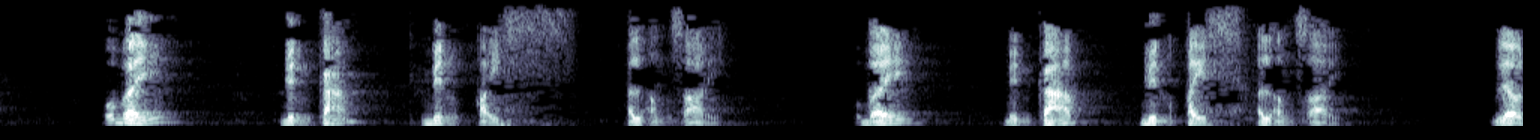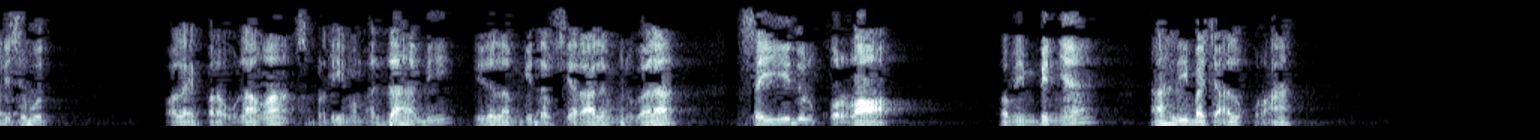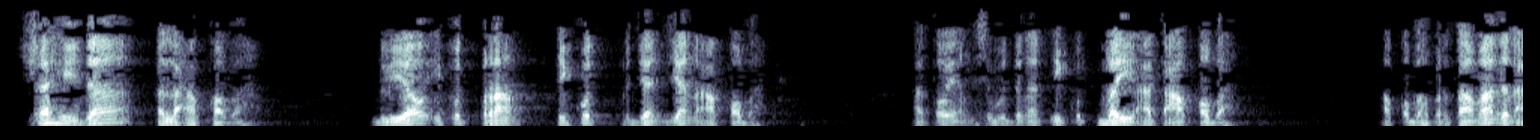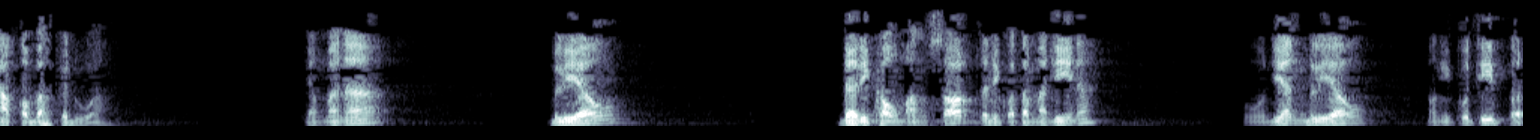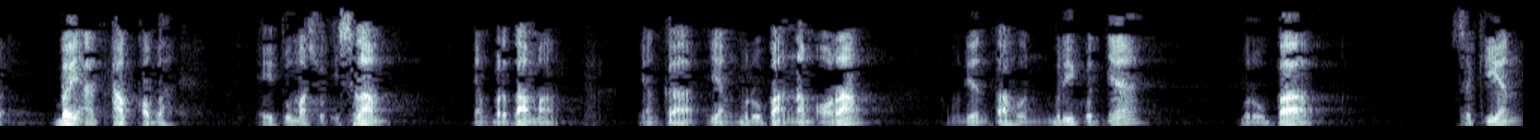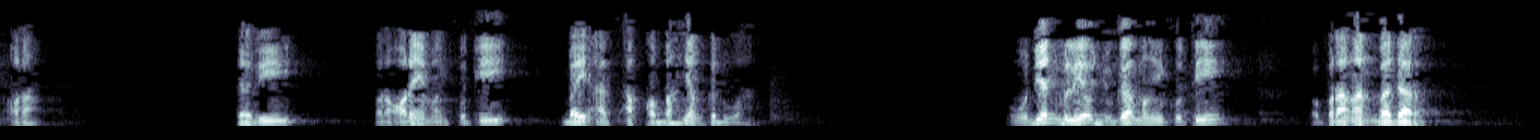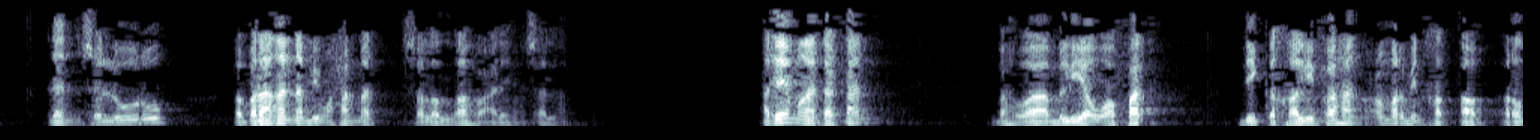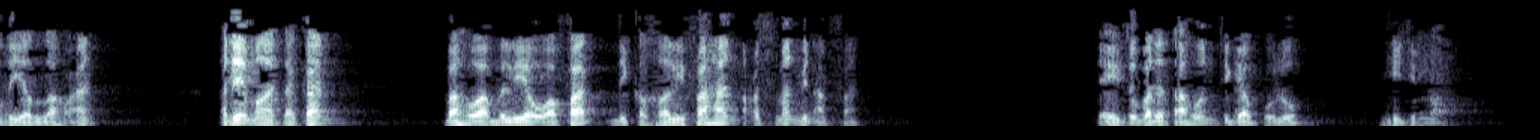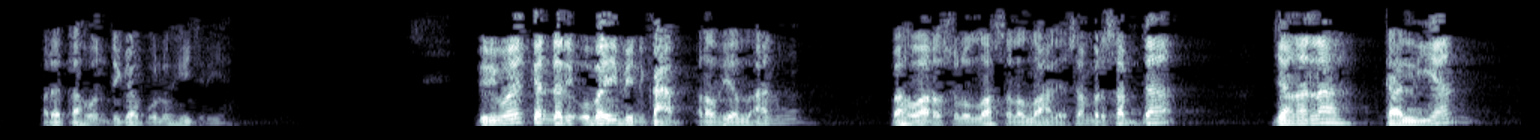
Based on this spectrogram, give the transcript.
Ubay bin Ka'ab bin Qais Al-Ansari. Ubay bin Ka'ab bin Qais Al-Ansari. Beliau disebut oleh para ulama seperti Imam Az-Zahabi di dalam kitab Syiar Alam Nubala Sayyidul Qurra pemimpinnya ahli baca Al-Qur'an. Syahida Al-Aqabah beliau ikut perang ikut perjanjian Aqabah. Atau yang disebut dengan ikut bayat Aqabah. Aqabah pertama dan Aqabah kedua. Yang mana beliau dari kaum Ansar dari kota Madinah. Kemudian beliau mengikuti bayat Aqabah yaitu masuk Islam yang pertama. Yang ke yang berupa enam orang kemudian tahun berikutnya berupa sekian orang dari orang-orang yang mengikuti bayat Aqabah yang kedua. Kemudian beliau juga mengikuti peperangan Badar dan seluruh peperangan Nabi Muhammad sallallahu alaihi wasallam. Ada yang mengatakan bahwa beliau wafat di kekhalifahan Umar bin Khattab radhiyallahu an. Ada yang mengatakan bahwa beliau wafat di kekhalifahan Utsman bin Affan. Yaitu pada tahun 30 Hijriah. Pada tahun 30 Hijriah. Diriwayatkan dari Ubay bin Ka'ab radhiyallahu anhu bahwa Rasulullah sallallahu alaihi wasallam bersabda, "Janganlah kalian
